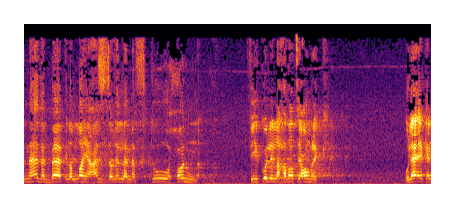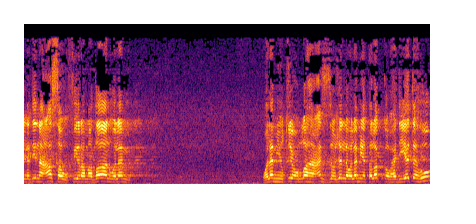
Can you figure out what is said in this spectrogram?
أن هذا الباب إلى الله عز وجل مفتوح في كل لحظات عمرك. أولئك الذين عصوا في رمضان ولم ولم يطيعوا الله عز وجل ولم يتلقوا هديته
